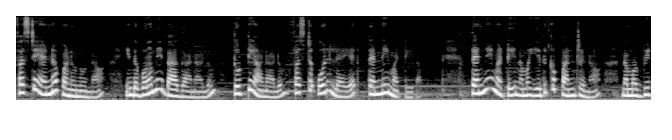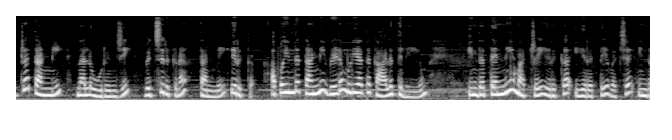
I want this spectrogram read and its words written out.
ஃபர்ஸ்ட் என்ன பண்ணணும்னா இந்த வேர்மி பேக் ஆனாலும் தொட்டி ஆனாலும் ஃபர்ஸ்ட் ஒரு லேயர் தென்னை மட்டை தான். தென்னை மட்டை நம்ம எதுக்கு பண்றோன்னா நம்ம விடுற தண்ணி நல்ல உறிஞ்சி வச்சிருக்கிற தன்மை இருக்கு. அப்போ இந்த தண்ணி விட முடியாத காலத்திலேயும் இந்த தென்னை மற்றை இருக்க ஈரத்தை வச்சு இந்த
